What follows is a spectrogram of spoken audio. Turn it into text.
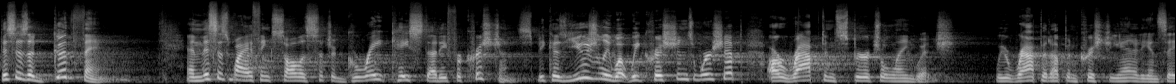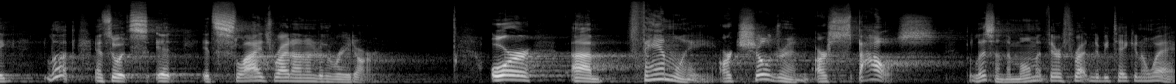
This is a good thing. And this is why I think Saul is such a great case study for Christians, because usually what we Christians worship are wrapped in spiritual language. We wrap it up in Christianity and say, look. And so it's, it, it slides right on under the radar. Or um, family, our children, our spouse. But listen, the moment they're threatened to be taken away,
